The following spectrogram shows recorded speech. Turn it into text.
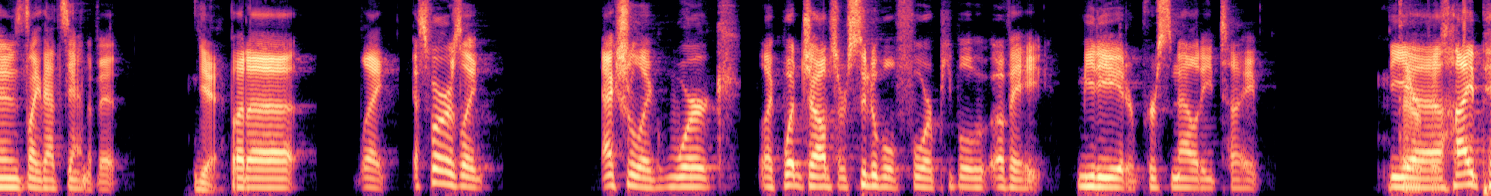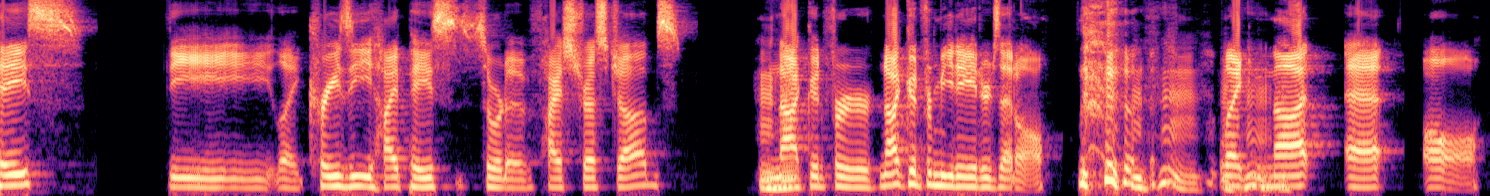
then it's like that's the end of it. Yeah. But uh, like as far as like actual like work, like what jobs are suitable for people of a mediator personality type, the uh, high pace, the like crazy high pace sort of high stress jobs, Mhm. not good for not good for mediators at all. Mhm, like mhm. not at all.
